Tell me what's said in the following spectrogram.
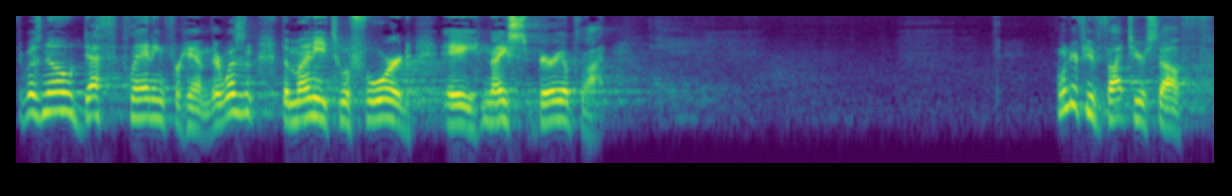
There was no death planning for him. There wasn't the money to afford a nice burial plot. I wonder if you've thought to yourself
